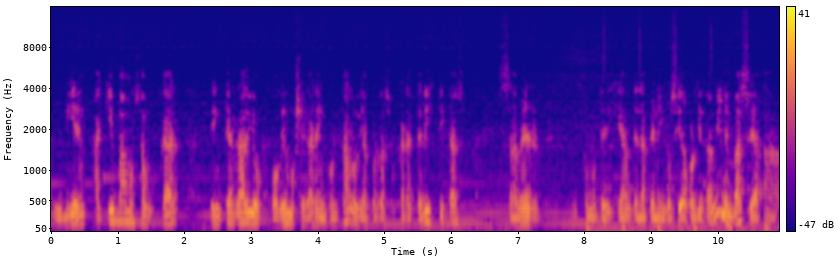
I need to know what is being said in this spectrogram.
bien a quién vamos a buscar, en qué radio podemos llegar a encontrarlo de acuerdo a sus características, saber, como te dije antes, la peligrosidad, porque también en base a,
